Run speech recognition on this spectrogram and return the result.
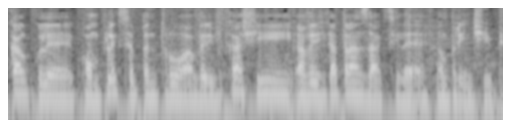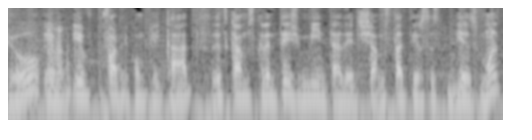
calcule complexe pentru a verifica și a verifica tranzacțiile în principiu. Uh-huh. E, e foarte complicat, îți cam scrântești mintea, deci am stat ieri să studiez mult.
